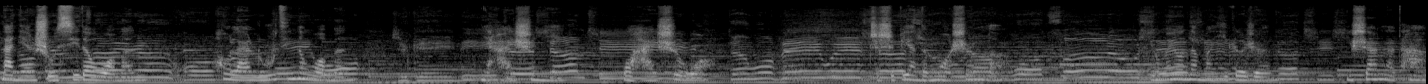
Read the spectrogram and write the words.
那年熟悉的我们，后来如今的我们，你还是你，我还是我，只是变得陌生了。有没有那么一个人，你删了他？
